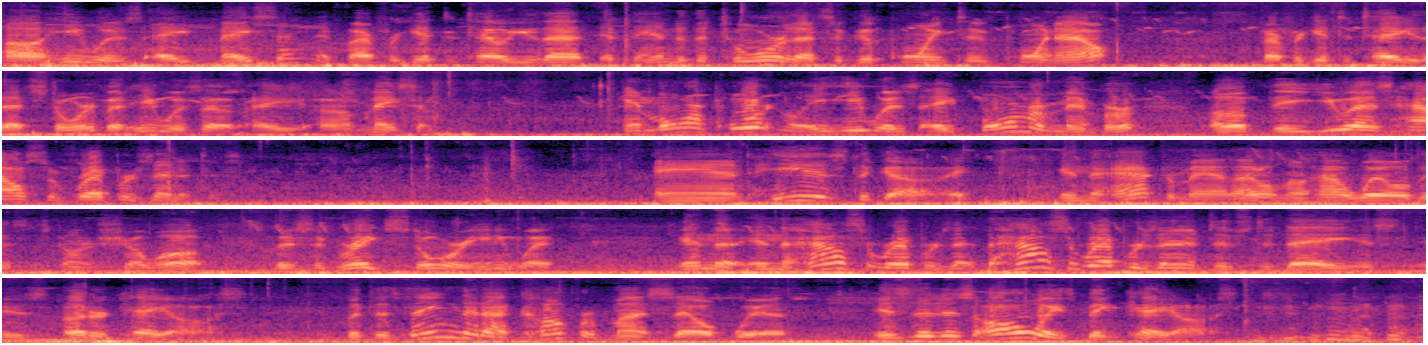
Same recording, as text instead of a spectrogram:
Uh, he was a Mason. If I forget to tell you that at the end of the tour, that's a good point to point out. If I forget to tell you that story, but he was a, a, a Mason. And more importantly, he was a former member of the U.S. House of Representatives. And he is the guy in the aftermath. I don't know how well this is going to show up, but it's a great story anyway. In the in the House of Represent the House of Representatives today is is utter chaos. But the thing that I comfort myself with is that it's always been chaos.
